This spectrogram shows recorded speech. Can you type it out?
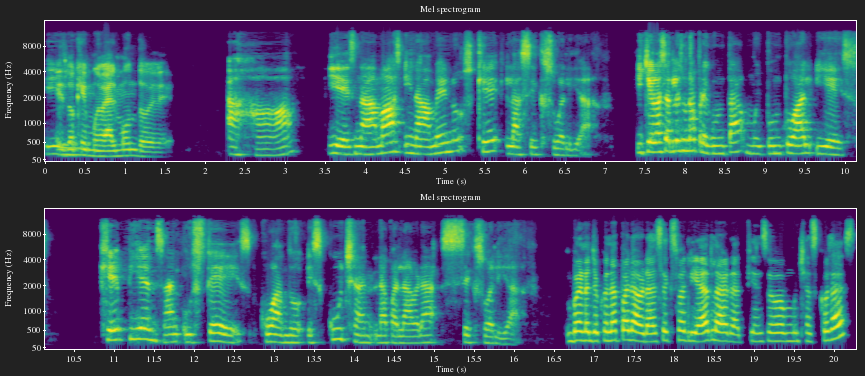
Y, Es lo que mueve al mundo, bebé. Ajá, y es nada más y nada menos que la sexualidad. Y quiero hacerles una pregunta muy puntual y es, ¿qué piensan ustedes cuando escuchan la palabra sexualidad? Bueno, yo con la palabra sexualidad, la verdad, pienso muchas cosas.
